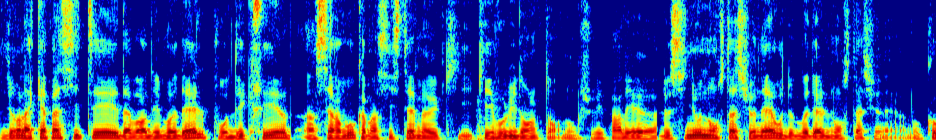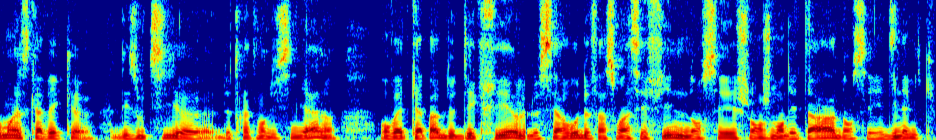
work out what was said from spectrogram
dire la capacité d'avoir des modèles pour décrire un cerveau comme un système euh, qui, qui, évolue dans le temps. Donc je vais parler euh, de signaux non stationnaires ou de modèles non stationnaires. Donc comment est-ce qu'avec euh, des outils de traitement du signal, on va être capable de décrire le cerveau de façon assez fine dans ses changements d'état, dans ses dynamiques?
